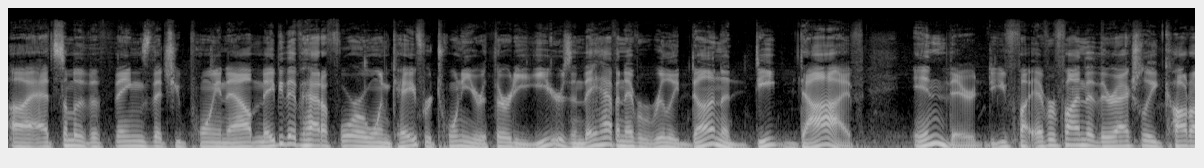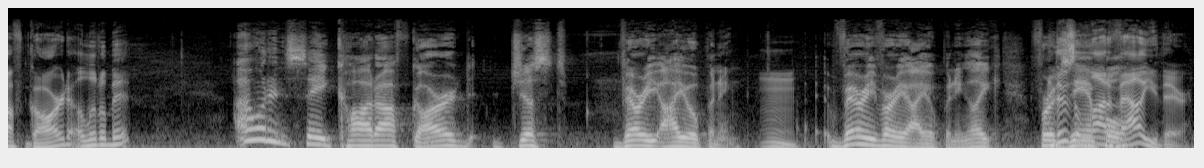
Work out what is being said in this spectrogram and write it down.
uh, at some of the things that you point out? Maybe they've had a 401k for 20 or 30 years and they haven't ever really done a deep dive in there. Do you fi- ever find that they're actually caught off guard a little bit? I wouldn't say caught off guard, just very eye opening. Mm. Very, very eye opening. Like, for There's example, a lot of value there.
